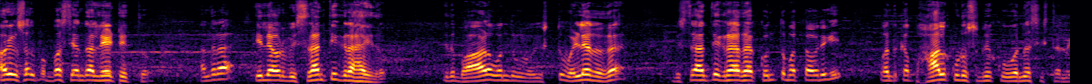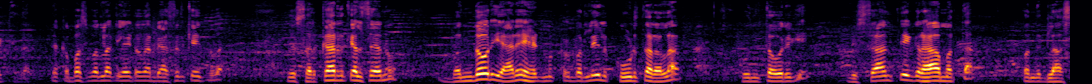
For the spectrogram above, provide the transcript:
ಅವ್ರಿಗೆ ಸ್ವಲ್ಪ ಬಸ್ ಏನಾರ ಲೇಟ್ ಇತ್ತು. ಅಂದ್ರೆ ಇಲ್ಲಿ ಅವ್ರ ವಿಶ್ರಾಂತಿ ಗ್ರಹ ಇದು. ಇದು ಭಾಳ ಒಂದು ಇಷ್ಟು ಒಳ್ಳೆಯದದ ವಿಶ್ರಾಂತಿ ಗ್ರಹದ ಕುಂತು ಮತ್ತು ಅವರಿಗೆ ಒಂದು ಕಪ್ ಹಾಲು ಕುಡಿಸ್ಬೇಕು ಅನ್ನೋ ಸಿಸ್ಟಮ್ ಇಟ್ಟಿದ್ದಾರೆ. ಯಾಕೆ ಬಸ್ ಬರ್ಲಿಕ್ಕೆ ಲೇಟ್ ಅದ, ಬ್ಯಾಸರಿಕೆ ಆಯ್ತದ. ಇದು ಸರ್ಕಾರದ ಕೆಲಸ ಏನು ಬಂದವ್ರು ಯಾರೇ ಹೆಣ್ಮಕ್ಳು ಬರಲಿ ಇಲ್ಲಿ ಕೂಡ್ತಾರಲ್ಲ. ಕುಂತವರಿಗೆ ವಿಶ್ರಾಂತಿ ಗೃಹ ಮತ್ತು ಒಂದು ಗ್ಲಾಸ್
